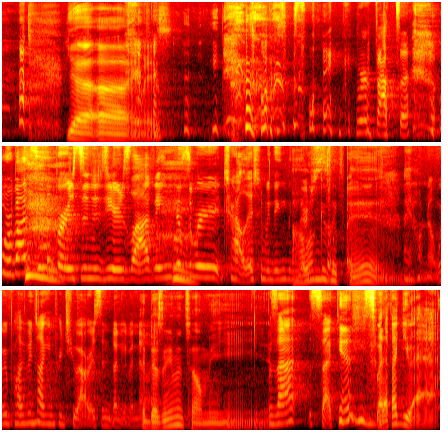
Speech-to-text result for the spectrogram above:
yeah. Uh, anyways. like we're about to, we're about to burst into tears laughing because we're childish and we think things How are long has it funny. been? I don't know. We've probably been talking for two hours and don't even know. It doesn't even tell me. Was that seconds? Where the fuck you at?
